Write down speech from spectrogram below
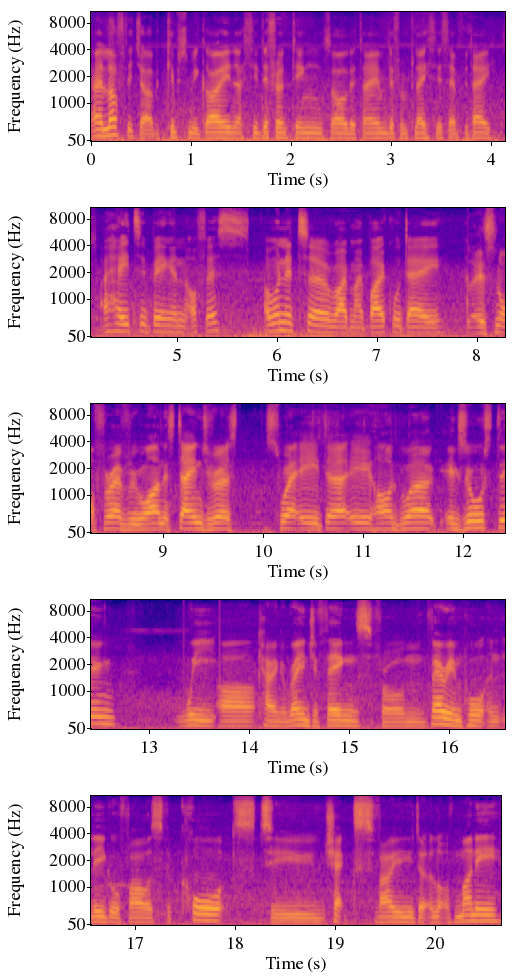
I love the job. It keeps me going. I see different things all the time, different places every day. I hated being in office. I wanted to ride my bike all day. It's not for everyone. It's dangerous, sweaty, dirty, hard work, exhausting. We are carrying a range of things from very important legal files for courts to checks valued at a lot of money,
